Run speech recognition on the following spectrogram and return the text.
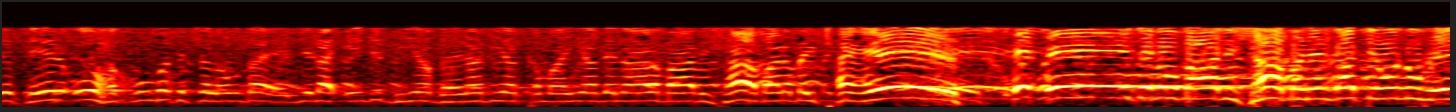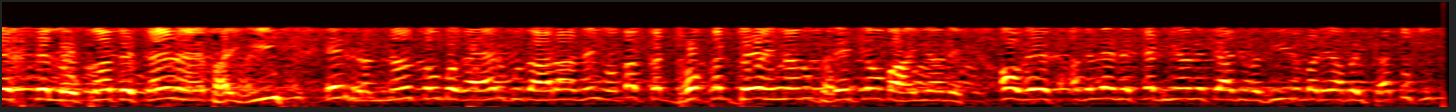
تے پھر او حکومت چلا ہے جڑا انج دیاں بہناں دیاں کمائیاں دے نال بادشاہ بن بیٹھا ہے۔ او جب بادشاہ بنے گا تے اونوں ویکھ تے لوکاں تے کہنا ہے بھائی، اے رنا تو بغیر گزارا نہیں ہوندا، کڈھو کڈھو انہاں نو گھرے کیوں باہیاں نے؟ او ویکھ، اگلے نے کڈیاں نے تے اج وزیر بنیا بیٹھا، تسی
